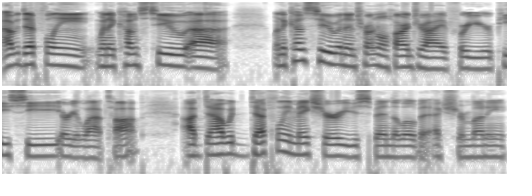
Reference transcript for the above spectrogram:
I would definitely, when it comes to uh, when it comes to an internal hard drive for your PC or your laptop, I, I would definitely make sure you spend a little bit extra money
